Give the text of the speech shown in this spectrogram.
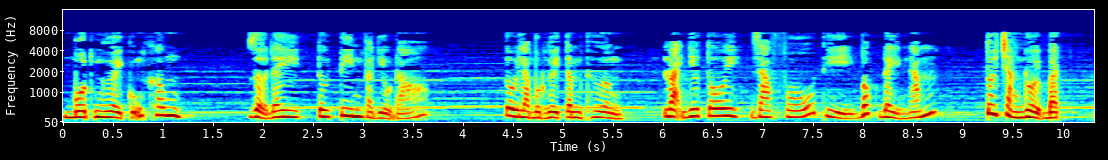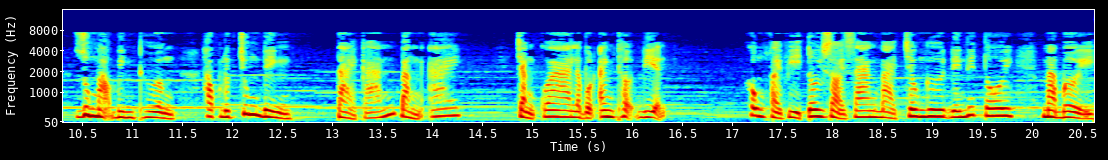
một người cũng không. Giờ đây tôi tin vào điều đó. Tôi là một người tầm thường, loại như tôi ra phố thì vốc đầy nắm. Tôi chẳng nổi bật, dung mạo bình thường, học lực trung bình, tài cán bằng ai. Chẳng qua là một anh thợ điện. Không phải vì tôi giỏi giang mà Châu Ngư đến với tôi, mà bởi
